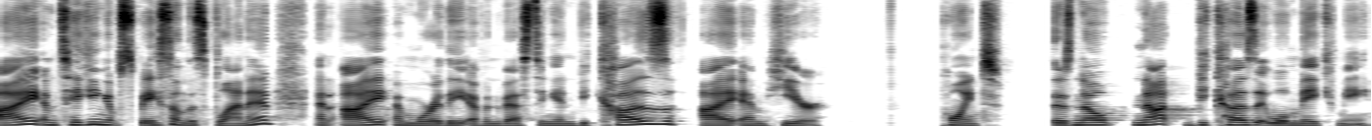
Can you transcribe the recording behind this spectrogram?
I am taking up space on this planet and I am worthy of investing in because I am here." Point. There's no not because it will make me.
